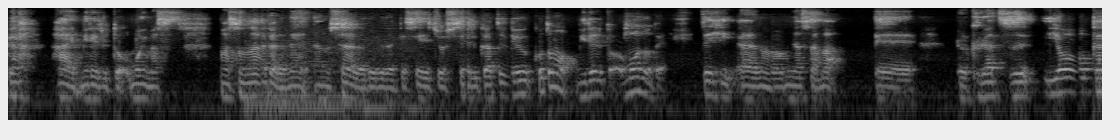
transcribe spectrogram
が、はい、見れると思います。まあ、その中でね、あのシャアがどれだけ成長しているかということも見れると思うので、ぜひあの皆様、えー6月8日、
